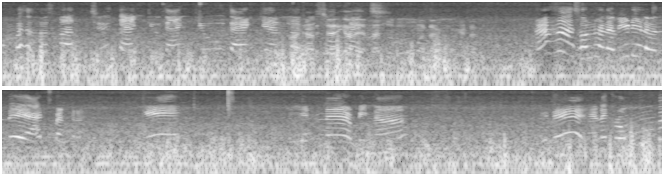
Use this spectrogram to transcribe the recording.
ரொம்ப சந்தோஷமா இருந்துச்சு. தேங்க்யூ தேங்க்யூ தேங்க்யூ ஆஹா சொல்லுவேன். நான் வீடியோவில் வந்து ஆட் பண்ணுறேன் ஓகே என்ன அப்படின்னா இது எனக்கு ரொம்ப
